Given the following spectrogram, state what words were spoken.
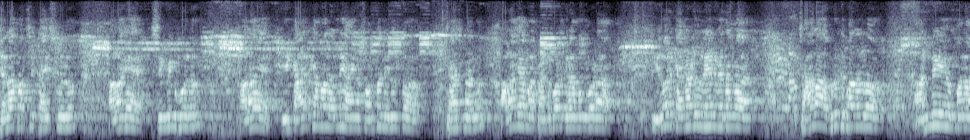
జిల్లా పరిషత్ హై స్కూలు అలాగే స్విమ్మింగ్ పూలు అలాగే ఈ కార్యక్రమాలన్నీ ఆయన సొంత నిధులతో చేస్తున్నారు. అలాగే మా పెంటపాడు గ్రామం కూడా ఇదివరకు ఎన్నడూ లేని విధంగా చాలా అభివృద్ధి పదంలో అన్ని మనం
